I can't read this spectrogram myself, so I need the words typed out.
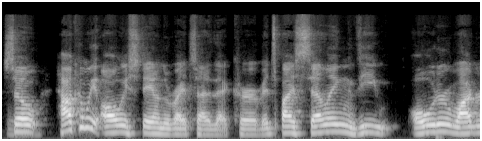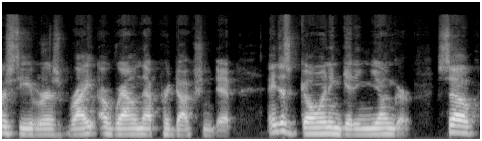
So, how can we always stay on the right side of that curve? It's by selling the older wide receivers right around that production dip and just going and getting younger. So,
